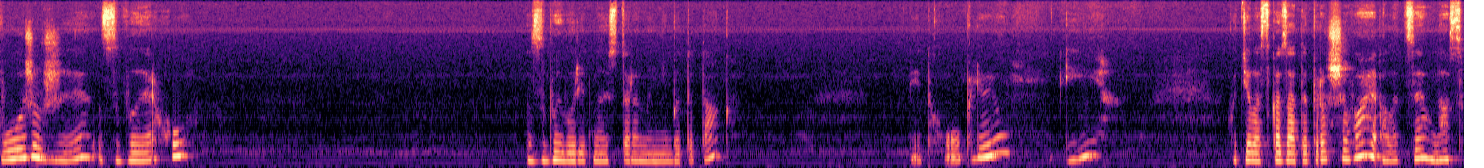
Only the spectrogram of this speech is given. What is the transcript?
ввожу вже зверху, з виворітної сторони, нібито так, підхоплюю і хотіла сказати прошиваю, але це у нас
